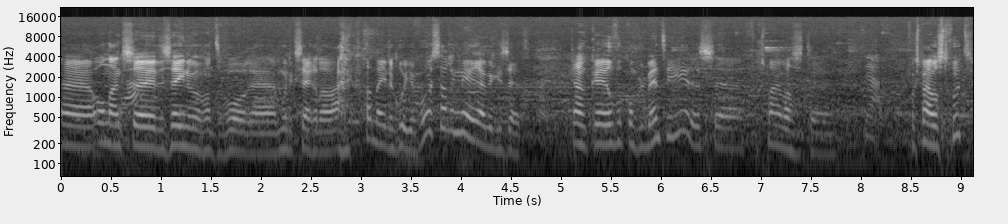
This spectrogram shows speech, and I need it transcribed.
Uh, ondanks uh, de zenuwen van tevoren uh, moet ik zeggen dat we eigenlijk wel een hele goede voorstelling neer hebben gezet. Ik krijg ook heel veel complimenten hier, dus volgens, mij was het, ja. volgens mij was het goed.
